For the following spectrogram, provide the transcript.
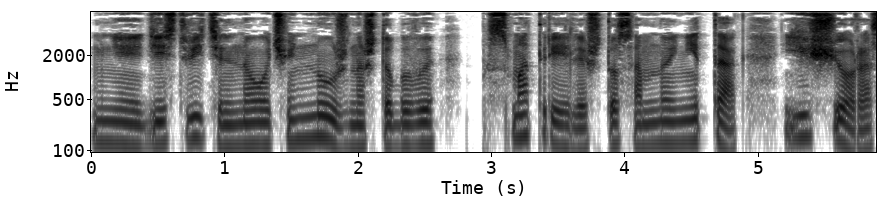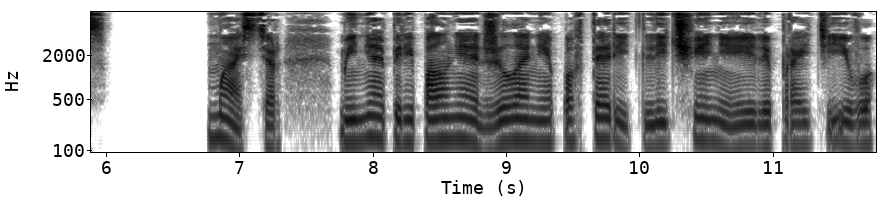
Мне действительно очень нужно, чтобы вы посмотрели, что со мной не так, еще раз. Мастер, меня переполняет желание повторить лечение или пройти его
